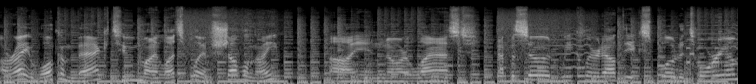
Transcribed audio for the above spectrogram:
Alright, welcome back to my Let's Play of Shovel Knight. Uh, in our last episode, we cleared out the Explodatorium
